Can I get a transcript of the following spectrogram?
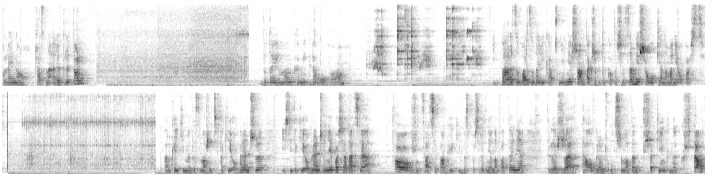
Kolejno czas na erytrytol. Dodaję mąkę migdałową. I bardzo, bardzo delikatnie mieszam, tak żeby tylko to się zamieszało, piana ma nie opaść. Pankejki będę smażyć w takiej obręczy. Jeśli takiej obręczy nie posiadacie, to wrzucacie pankejki bezpośrednio na patelnię, tyle że ta obręcz utrzyma ten przepiękny kształt.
